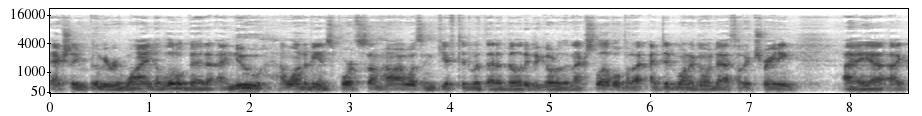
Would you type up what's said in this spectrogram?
actually, let me rewind a little bit. I knew I wanted to be in sports somehow. I wasn't gifted with that ability to go to the next level, but I, I did want to go into athletic training. I, uh, I,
